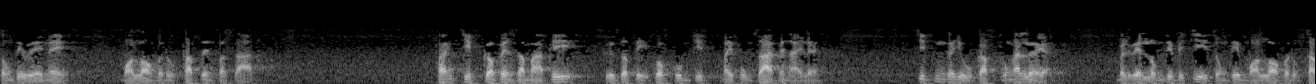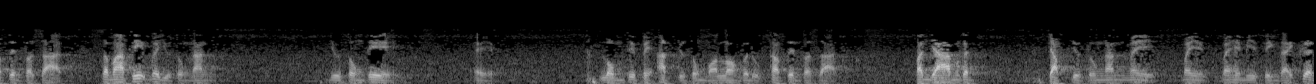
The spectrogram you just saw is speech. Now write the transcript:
ตรงที่เวในหมอนรองกระดูกทับเส้นประสาททั้งจิตก็เป็นสมาธิคือสติควบคุมจิตไม่ฟุ้งซ่านไปไหนเลย จิตมันก็อยู่กับตรงนั้นเลยอะบริเวณลมที่ไปจี้ตรงที่หมอนรองกระดูกทับเส้นประสาท สมาธิก็อยู่ตรงนั้น อยู่ตรงที่ ลมที่ไปอัดอยู่ตรงหมอนรองกระดูกทับเส้นประสาท ปัญญามันก็จับอยู่ตรงนั้นไม่ไม่ไม่ให้มีสิ่งใดเคลื่อน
